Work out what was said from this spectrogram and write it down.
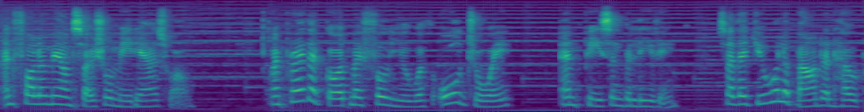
and follow me on social media as well. I pray that God may fill you with all joy and peace in believing, so that you will abound in hope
